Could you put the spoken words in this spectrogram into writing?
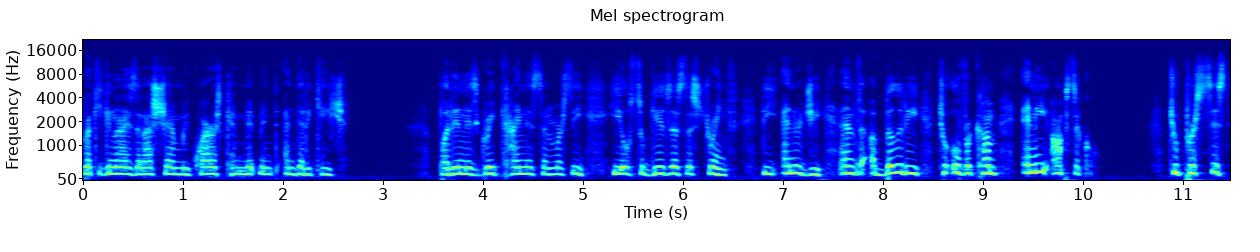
recognize that Hashem requires commitment and dedication But in His great kindness and mercy, He also gives us the strength, the energy, and the ability to overcome any obstacle, to persist,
